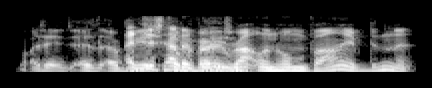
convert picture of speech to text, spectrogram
What is it? A, a It just had a very version. Rattle Hum vibe, didn't it?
